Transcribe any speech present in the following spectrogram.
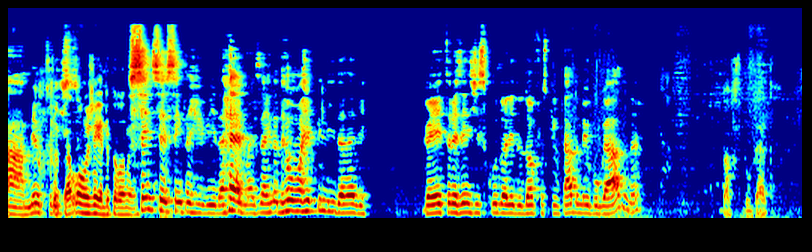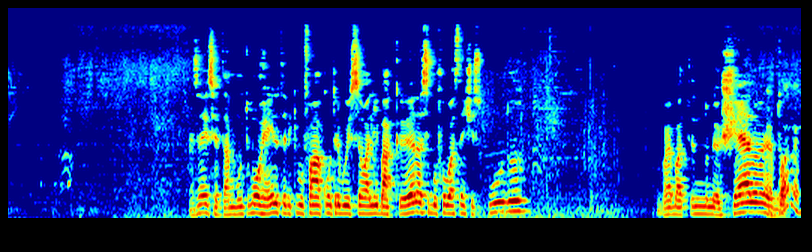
Ah, meu Foi Cristo. pra longe ainda, pelo menos. 160 de vida. É, mas ainda deu uma repelida, né, Vi? Ganhei 300 de escudo ali do Dolphus pintado, meio bugado, né? Nossa, bugado. Mas é isso, ele tá muito morrendo, teve que bufar uma contribuição ali bacana, se bufou bastante escudo. Vai batendo no meu Shallow. Eu tô... Agora?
